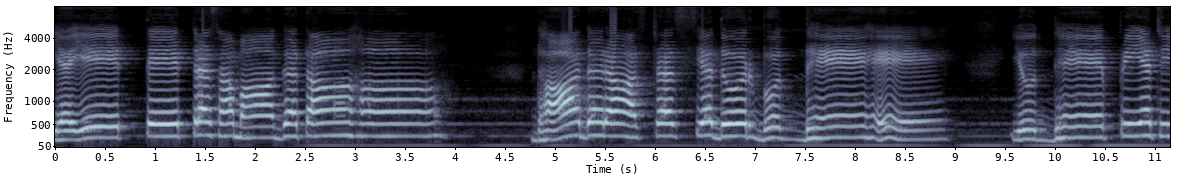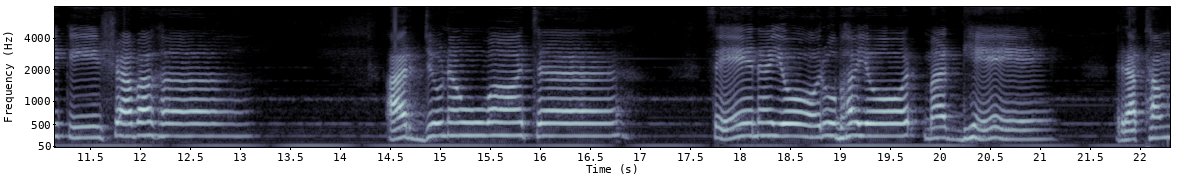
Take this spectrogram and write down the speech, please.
ययेत्तेऽत्र समागताः धादराष्ट्रस्य दुर्बुद्धेः। युद्धे प्रियचिकीर्षवः अर्जुन उवाच सेनयोरुभयोर्मध्ये रथं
